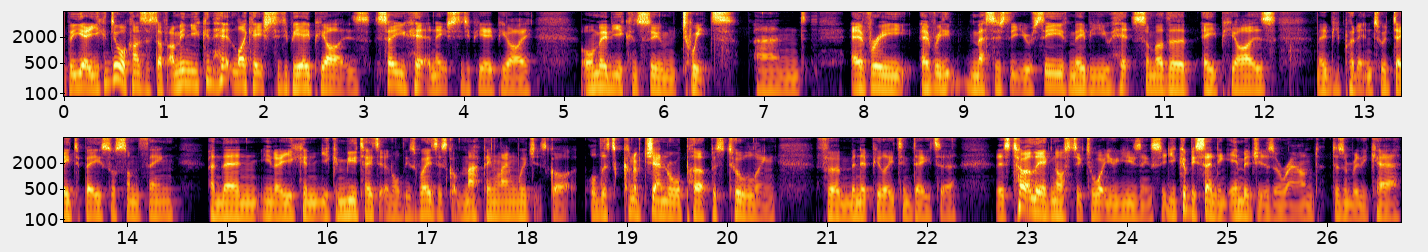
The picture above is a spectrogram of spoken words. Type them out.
But yeah, you can do all kinds of stuff. I mean, you can hit like HTTP APIs. Say you hit an HTTP API or maybe you consume tweets and every every message that you receive maybe you hit some other apis maybe you put it into a database or something and then you know you can you can mutate it in all these ways. It's got mapping language it's got all this kind of general purpose tooling for manipulating data. It's totally agnostic to what you're using. So you could be sending images around doesn't really care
